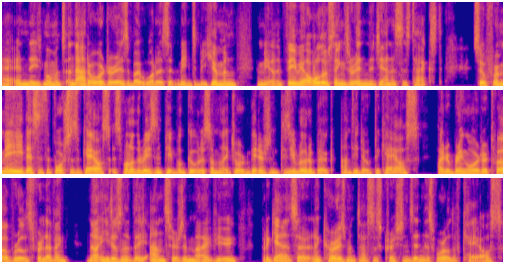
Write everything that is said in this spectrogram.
uh, in these moments. And that order is about what does it mean to be human male and female. All those things are in the genesis text. So for me this is the forces of chaos. It's one of the reasons people go to someone like jordan peterson because he wrote a book antidote to chaos how to bring order 12 rules for living Now, he doesn't have the answers in my view, but again, it's an encouragement to us as Christians in this world of chaos.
